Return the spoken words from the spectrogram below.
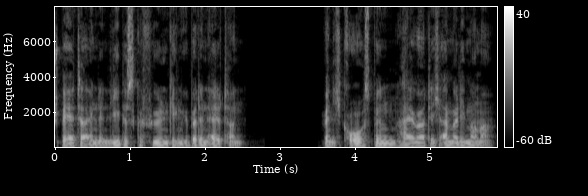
später in den Liebesgefühlen gegenüber den Eltern. Wenn ich groß bin, heirate ich einmal die Mama.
